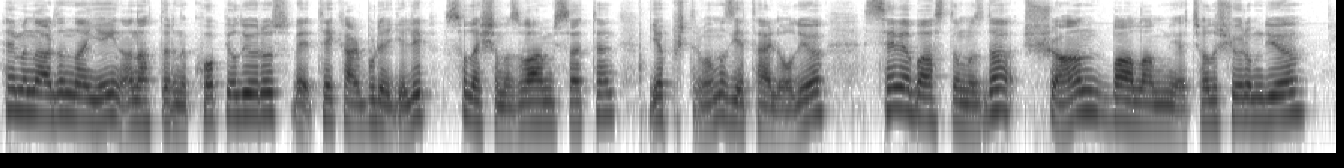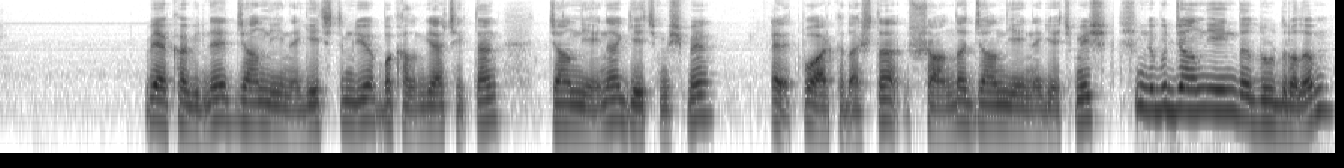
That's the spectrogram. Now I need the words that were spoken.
Hemen ardından yayın anahtarını kopyalıyoruz ve tekrar buraya gelip slash'ımız varmış zaten yapıştırmamız yeterli oluyor. Save bastığımızda şu an bağlanmaya çalışıyorum diyor ve akabinde canlı yayına geçtim diyor. Bakalım gerçekten canlı yayına geçmiş mi? Evet bu arkadaş da şu anda canlı yayına geçmiş. Şimdi bu canlı yayını da durduralım.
